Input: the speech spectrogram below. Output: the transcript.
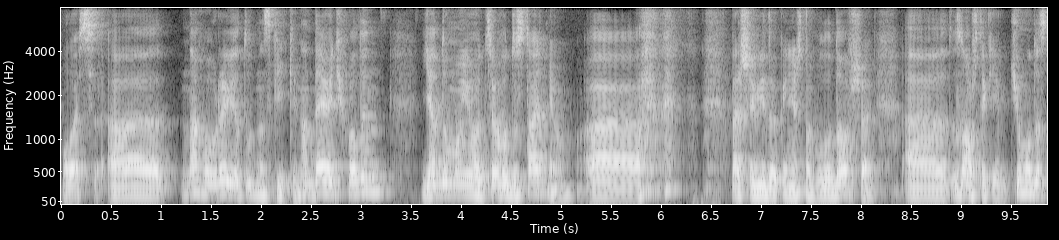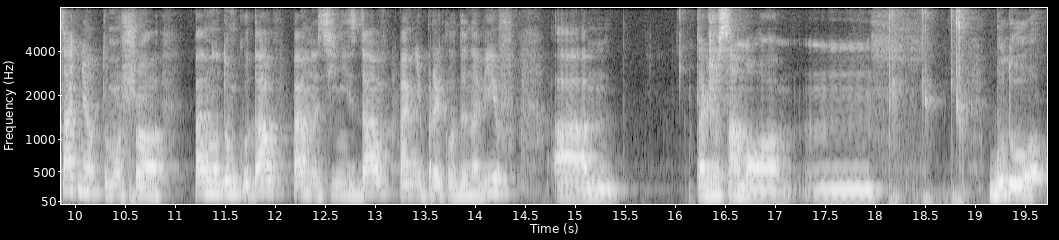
Ось. Е, наговорив я тут наскільки? На 9 хвилин. Я думаю, цього достатньо. Е, перше відео, звісно, було довше. Е, знову ж таки, чому достатньо? Тому що певну думку дав, певну цінність дав, певні приклади навів. Е, так же само буду.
